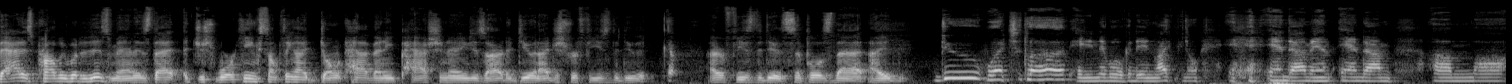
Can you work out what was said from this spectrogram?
that is probably what it is, man. Is that just working something I don't have any passion, any desire to do, and I just refuse to do it. Yep. I refuse to do it. Simple as that. I do what you love, and you never work a day in life, you know. And um, and and um, um, uh,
